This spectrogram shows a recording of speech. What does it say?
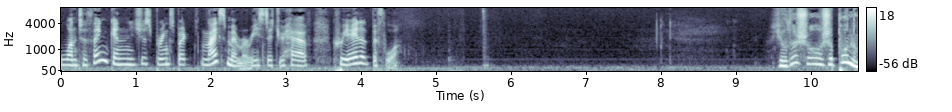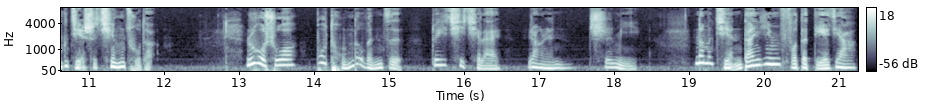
want to think, and it just brings back nice memories that you have created before. 有的时候是不能解释清楚的，如果说不同的文字堆砌起来让人痴迷，那么简单音符的叠加，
